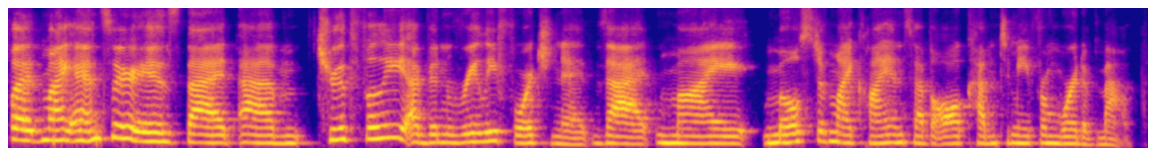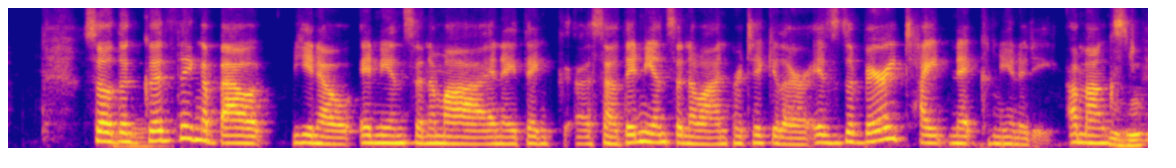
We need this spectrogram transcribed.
but my answer is that um, truthfully, I've been really fortunate that my most of my clients have all come to me from word of mouth. So the Mhm. good thing about you know Indian cinema and I think uh, South Indian cinema in particular is a very tight knit community amongst Mhm.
